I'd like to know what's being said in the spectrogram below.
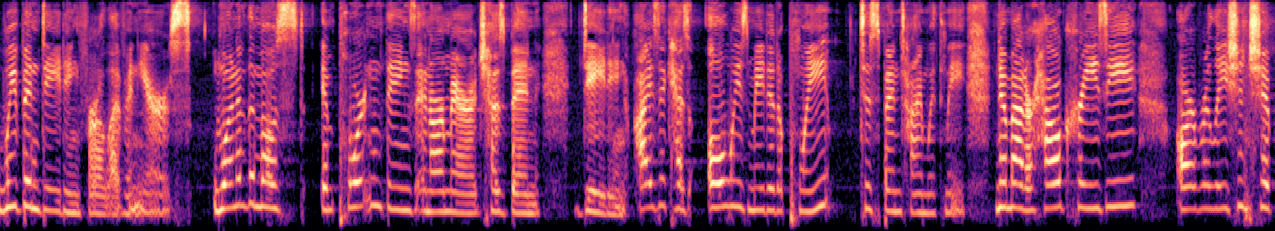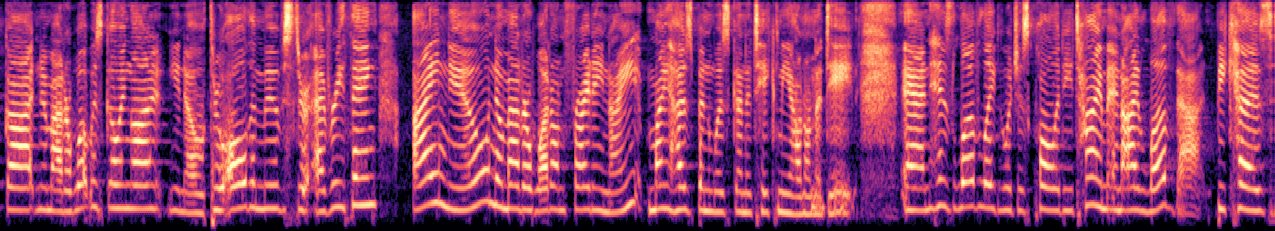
we've been dating for 11 years one of the most important things in our marriage has been dating. Isaac has always made it a point to spend time with me. No matter how crazy our relationship got, no matter what was going on, you know, through all the moves, through everything, I knew no matter what on Friday night, my husband was going to take me out on a date. And his love language is quality time. And I love that because,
